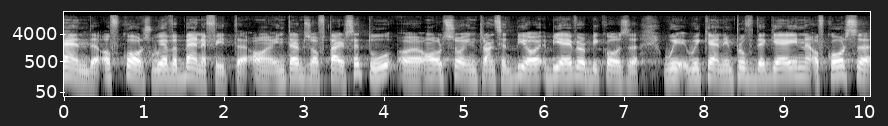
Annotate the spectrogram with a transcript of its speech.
And of course, we have a benefit uh, in terms of tire set 2, uh, also in transient behavior, because uh, we, we can improve the gain. Of course, uh,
